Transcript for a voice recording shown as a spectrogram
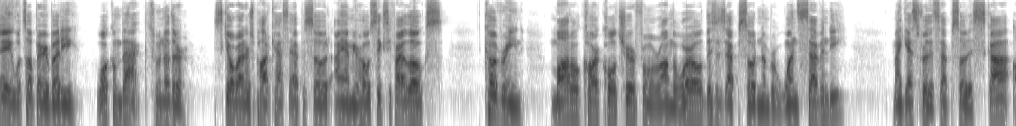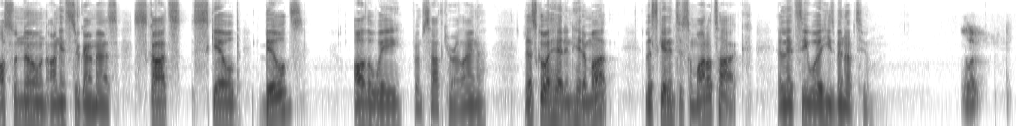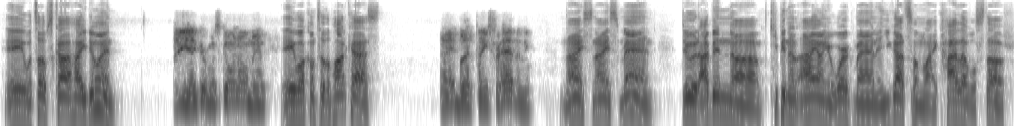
Hey, what's up, everybody? Welcome back to another Scale Riders podcast episode. I am your host, 65 Lokes, covering model car culture from around the world. This is episode number 170. My guest for this episode is Scott, also known on Instagram as Scott's Scaled Builds, all the way from South Carolina. Let's go ahead and hit him up. Let's get into some model talk and let's see what he's been up to. Hello. Hey, what's up, Scott? How you doing? Hey, Edgar. What's going on, man? Hey, welcome to the podcast. Hey, bud. Thanks for having me. Nice, nice, man. Dude, I've been uh, keeping an eye on your work, man, and you got some like high level stuff.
